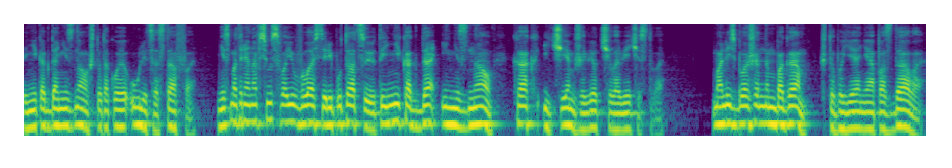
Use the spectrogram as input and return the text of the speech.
Ты никогда не знал, что такое улица, Стаффа. Несмотря на всю свою власть и репутацию, ты никогда и не знал, как и чем живет человечество. Молись блаженным богам, чтобы я не опоздала.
